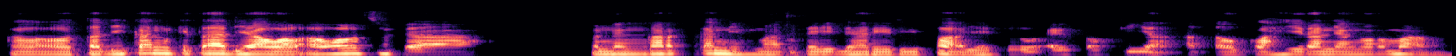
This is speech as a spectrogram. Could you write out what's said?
Kalau tadi kan kita di awal-awal sudah mendengarkan nih materi dari Riva yaitu eutokia atau kelahiran yang normal.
